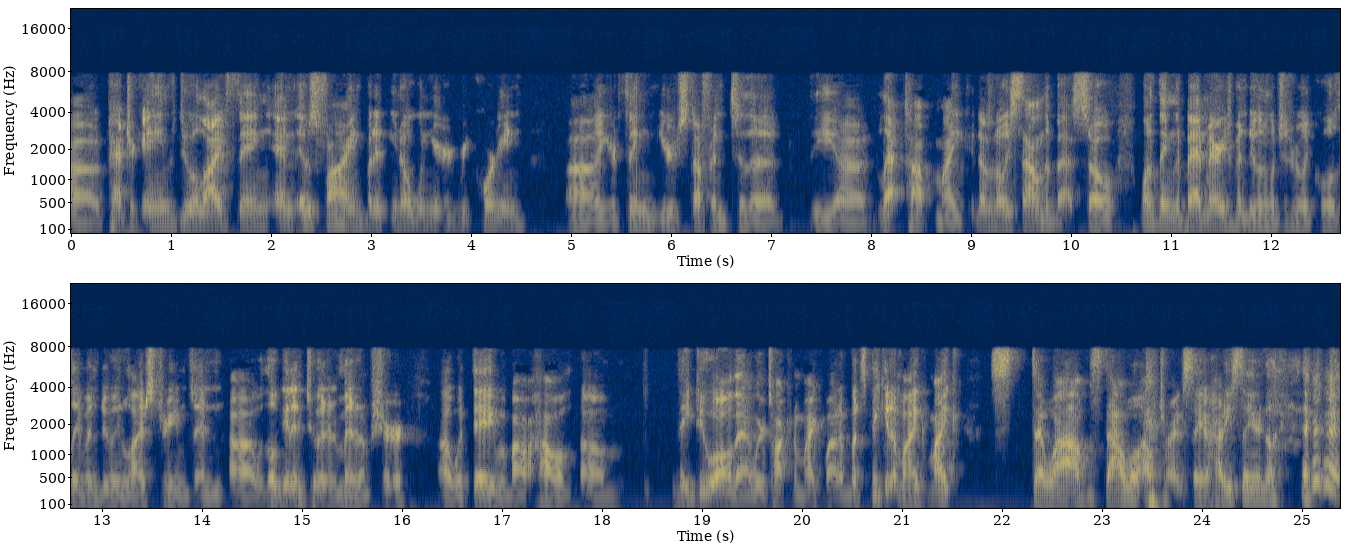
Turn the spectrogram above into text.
uh, Patrick Ames do a live thing, and it was fine. But it, you know when you're recording uh, your thing, your stuff into the the uh, laptop mic, it doesn't always sound the best. So one thing that Bad Mary's been doing, which is really cool, is they've been doing live streams, and uh, they'll get into it in a minute, I'm sure, uh, with Dave about how um, they do all that. We were talking to Mike about it. But speaking of Mike, Mike Staub, Staub, I'll try to say it. How do you say your name?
